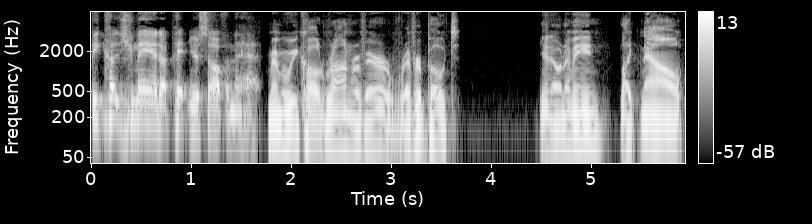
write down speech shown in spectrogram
because you may end up hitting yourself in the head. Remember we called Ron Rivera riverboat? You know what I mean? Like now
